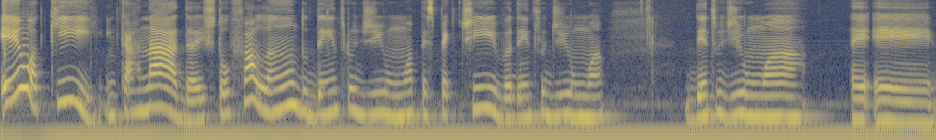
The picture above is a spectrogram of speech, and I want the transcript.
eu aqui, encarnada, estou falando dentro de uma perspectiva, dentro de uma, dentro de uma é, é,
